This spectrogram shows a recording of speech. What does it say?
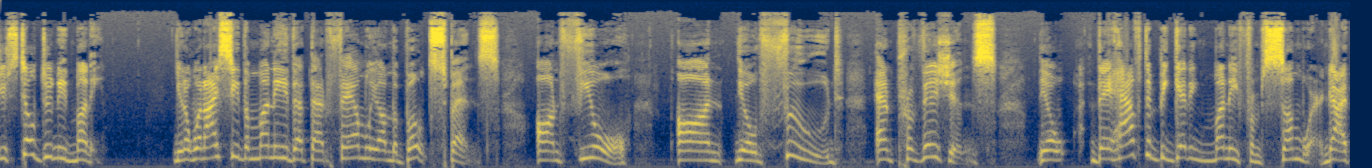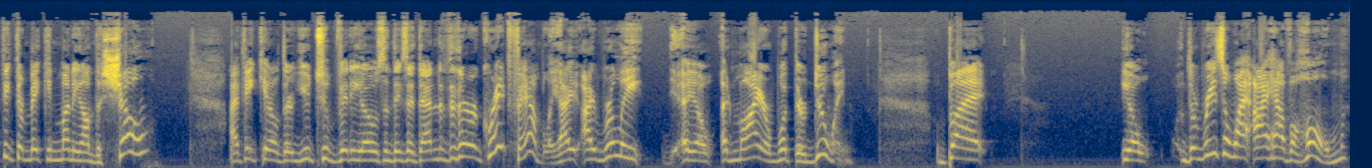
you still do need money. You know, when I see the money that that family on the boat spends on fuel, on, you know, food and provisions, you know, they have to be getting money from somewhere. Now, I think they're making money on the show. I think, you know, their YouTube videos and things like that. And they're a great family. I, I really, you know, admire what they're doing. But, you know, the reason why I have a home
